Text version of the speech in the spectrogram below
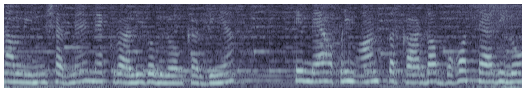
ਨਾਮ ਮੀਨੂ ਸ਼ਰਮਾ ਹੈ ਮੈਂ ਕੁਰਾਲੀ ਤੋਂ ਬਿਲੋਂਗ ਕਰਦੀ ਹਾਂ ਤੇ ਮੈਂ ਆਪਣੀ ਮਾਨ ਸਰਕਾਰ ਦਾ ਬਹੁਤ ਤਹਿ ਦਿਲੋਂ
